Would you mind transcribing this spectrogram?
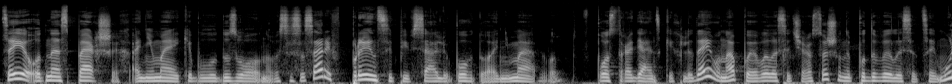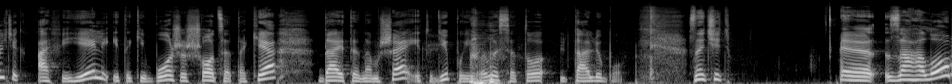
Це є одне з перших аніме, яке було дозволено в СССР. І в принципі, вся любов до аніме от, пострадянських людей вона появилася через те, що вони подивилися цей мультик, афігелі, і такі, Боже, що це таке? Дайте нам ще, і тоді появилася то, та любов. Значить. Е, загалом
